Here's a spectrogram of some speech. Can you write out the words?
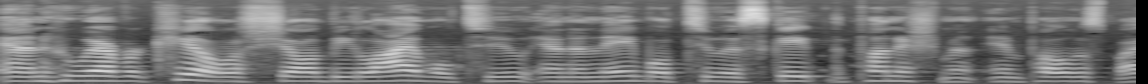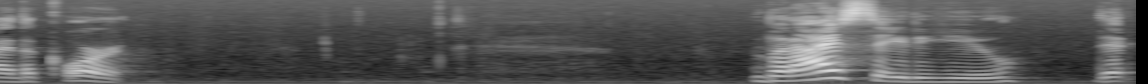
and whoever kills shall be liable to and unable to escape the punishment imposed by the court. But I say to you that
